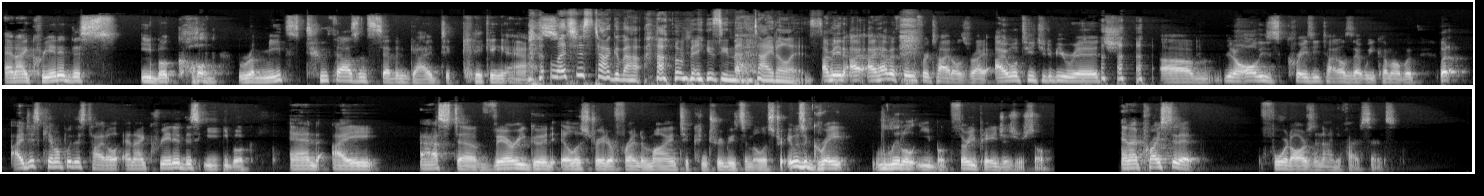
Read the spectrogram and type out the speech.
And I created this ebook called Ramit's 2007 Guide to Kicking Ass. Let's just talk about how amazing that title is. I mean, I, I, have a thing for titles, right? I will teach you to be rich. um, you know, all these crazy titles that we come up with. But I just came up with this title and I created this ebook and I asked a very good illustrator friend of mine to contribute some illustration. It was a great little ebook, 30 pages or so. And I priced it at $4.95.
